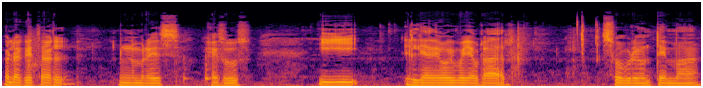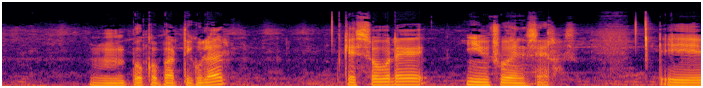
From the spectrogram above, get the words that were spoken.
Hola, ¿qué tal? Mi nombre es Jesús y el día de hoy voy a hablar sobre un tema un poco particular que es sobre influencers. Eh,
